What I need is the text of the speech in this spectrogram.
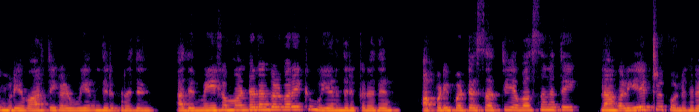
உம்முடைய வார்த்தைகள் உயர்ந்திருக்கிறது. அது மேக மண்டலங்கள் வரைக்கும் உயர்ந்திருக்கிறது. அப்படிப்பட்ட சத்திய வசனத்தை நாங்கள் ஏற்றுக்கொள்ளுகிற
